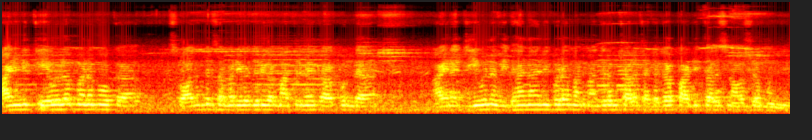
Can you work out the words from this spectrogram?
ఆయనని కేవలం మనం ఒక స్వాతంత్ర సమరయోధుడిగా మాత్రమే కాకుండా ఆయన జీవన విధానాన్ని కూడా మనం అందరం చాలా చక్కగా పాటించాల్సిన అవసరం ఉంది.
